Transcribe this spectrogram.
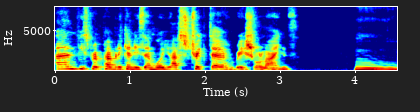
and this republicanism where you have stricter racial lines hmm.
